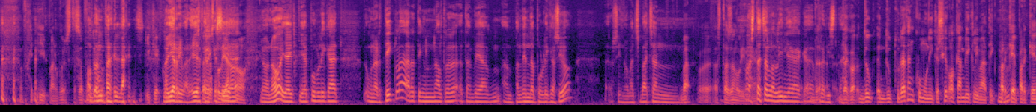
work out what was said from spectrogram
I, bueno, pues, estàs Falten un parell d'anys. No hi arribaré, jo crec que sí. Eh? No, no, no ja, he, ja he publicat un article, ara tinc un altre també en, en pendent de publicació, si no vaig, vaig en... Va, estàs en línia. Estàs en la línia prevista. D'acord. Doctorat en comunicació del canvi climàtic. Per mm -hmm. què? Perquè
